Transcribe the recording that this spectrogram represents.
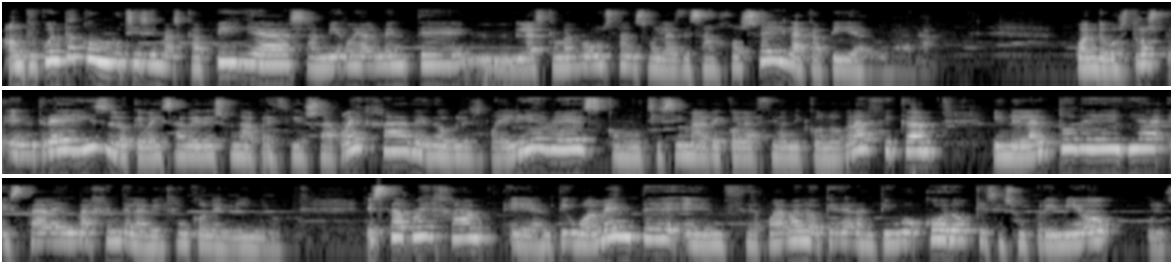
Aunque cuenta con muchísimas capillas, a mí realmente las que más me gustan son las de San José y la Capilla Dorada. Cuando vosotros entréis, lo que vais a ver es una preciosa reja de dobles relieves, con muchísima decoración iconográfica, y en el alto de ella está la imagen de la Virgen con el Niño. Esta reja eh, antiguamente encerraba lo que era el antiguo coro que se suprimió pues,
